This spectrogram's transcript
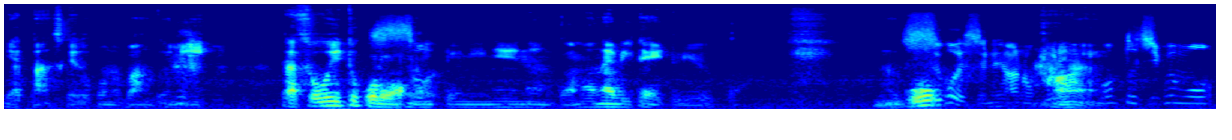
やったんですけど、この番組。だそういうところは本当にね、なんか学びたいというか。すごいですよね。あの、はい本当自分も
